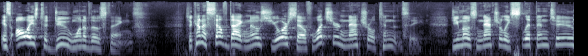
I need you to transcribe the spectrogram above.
is always to do one of those things. So, kind of self diagnose yourself. What's your natural tendency? Do you most naturally slip into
